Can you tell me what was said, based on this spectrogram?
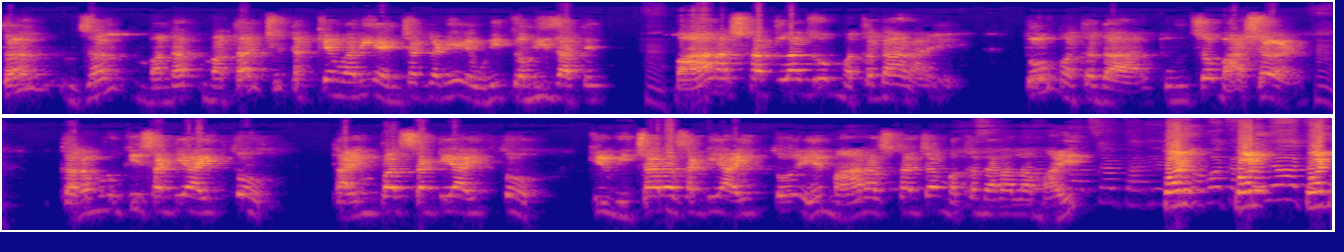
तर जर मनात मतांची टक्केवारी यांच्याकडे एवढी कमी जाते. महाराष्ट्रातला जो मतदार आहे तो मतदार तुमचं भाषण. करमणुकीसाठी ऐकतो टाइमपाससाठी ऐकतो की विचारासाठी ऐकतो हे महाराष्ट्राच्या मतदाराला माहीत पण- पण- पण-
